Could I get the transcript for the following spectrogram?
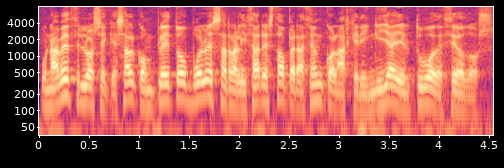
Una vez lo seques al completo, vuelves a realizar esta operación con la jeringuilla y el tubo de CO2.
